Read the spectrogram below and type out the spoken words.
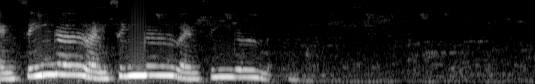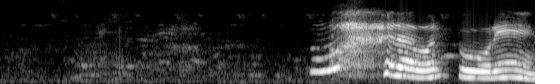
I'm single I'm single I'm single work போகிறேன்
